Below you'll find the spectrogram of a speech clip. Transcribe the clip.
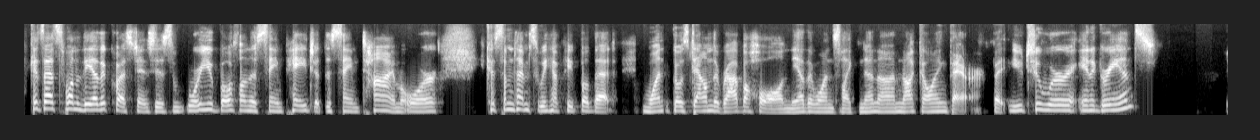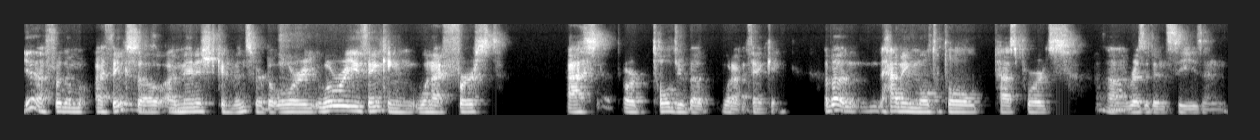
Because that's one of the other questions is were you both on the same page at the same time? Or because sometimes we have people that one goes down the rabbit hole and the other one's like, no, no, I'm not going there. But you two were in agreement? Yeah, for them, I think so. I managed to convince her. But what were you, what were you thinking when I first asked or told you about what I'm thinking about having multiple passports, uh, mm-hmm. uh, residencies, and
